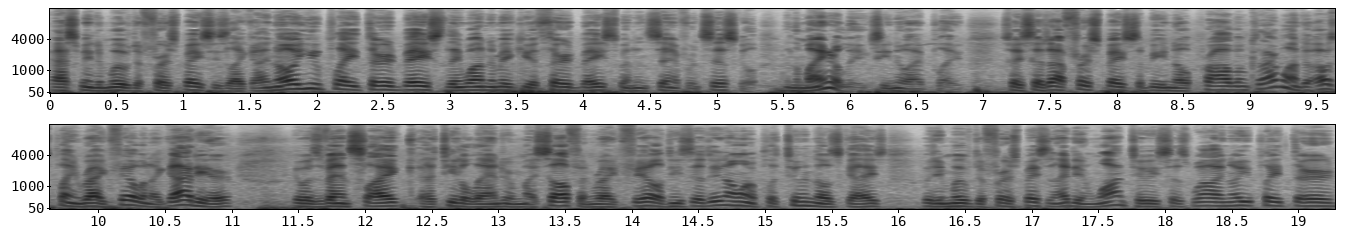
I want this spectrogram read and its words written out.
asked me to move to first base. He's like, I know you played third base. They wanted to make you a third baseman in San Francisco in the minor leagues. He knew I played, so he said, "Ah, first base will be no problem." Because I wanted, to, I was playing right field when I got here. It was Van Slyke, uh, Tito Landrum, myself in right field. He said, "They don't want to platoon those guys," but he moved to first base, and I didn't want to. He says, "Well, I know you played third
